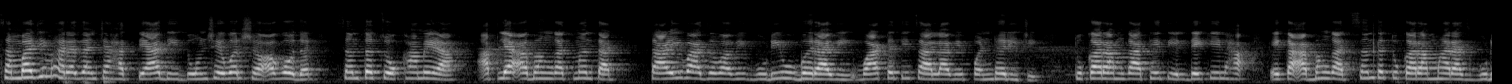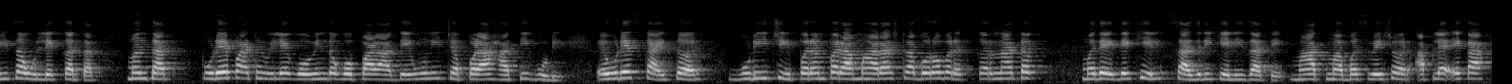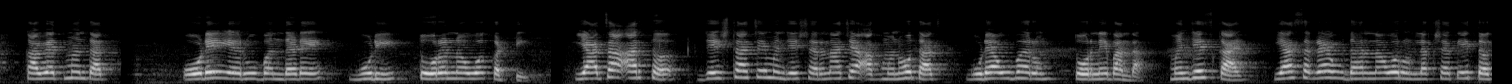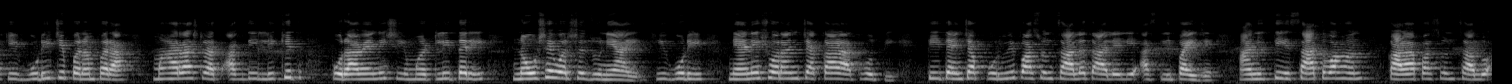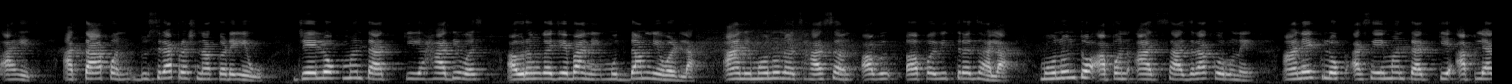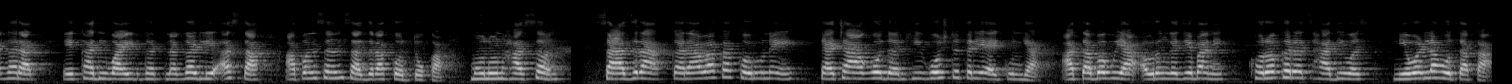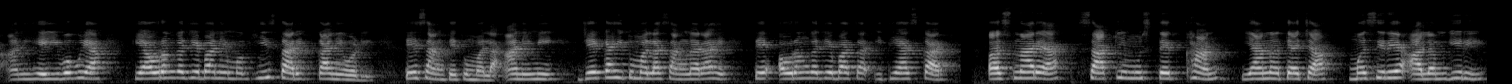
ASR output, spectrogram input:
संभाजी महाराजांच्या हत्येआधी दोनशे वर्ष अगोदर संत चोखामेळा आपल्या अभंगात म्हणतात टाळी वाजवावी गुढी उभरावी वाटती चालावी पंढरीची. तुकाराम गाथेतील देखील हा एका अभंगात संत तुकाराम महाराज गुढीचा उल्लेख करतात. म्हणतात पुढे पाठविले गोविंद गोपाळा देऊनी चपळा हाती गुढी. एवढेच काय तर गुढीची परंपरा महाराष्ट्राबरोबरच कर्नाटकमध्ये देखील साजरी केली जाते. महात्मा बसवेश्वर आपल्या एका काव्यात म्हणतात ओडे येरू बंदडे गुढी तोरण व कट्टी. याचा अर्थ ज्येष्ठाचे म्हणजे शरणाचे आगमन होताच गुढ्या उभारून तोरणे बांधा. म्हणजेच काय? या सगळ्या उदाहरणावरून लक्षात येतं की गुढीची परंपरा महाराष्ट्रात अगदी लिखित पुराव्यानिशी म्हटली तरी नऊशे वर्ष जुनी आहे. ही गुढी ज्ञानेश्वरांच्या काळात होती. ती त्यांच्या पूर्वीपासून चालत आलेली असली पाहिजे आणि ती सातवाहन काळापासून चालू आहेच. आता आपण दुसऱ्या प्रश्नाकडे येऊ. जे लोक म्हणतात की हा दिवस औरंगजेबाने मुद्दाम निवडला आणि म्हणूनच हा सण अव अपवित्र झाला. म्हणून तो आपण आज साजरा करू नये. अनेक लोक असे म्हणतात की आपल्या घरात एखादी वाईट घटना घडली असता आपण सण साजरा करतो का? म्हणून हा सण साजरा करावा का करू नये त्याच्या अगोदर ही गोष्ट तरी ऐकून घ्या. आता बघूया औरंगजेबाने खरोखरच हा दिवस निवडला होता का? आणि हेही बघूया की औरंगजेबाने मग हीच तारीख का निवडली? ते सांगते तुम्हाला. आणि मी जे काही तुम्हाला सांगणार आहे ते औरंगजेबाचा इतिहासकार असणाऱ्या साकी मुस्तेद खान यानं त्याच्या मसिरे आलमगिरी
